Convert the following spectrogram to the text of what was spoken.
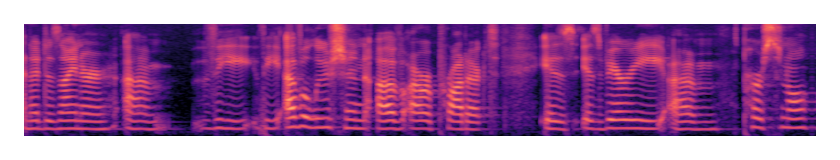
and a designer, um, the, the evolution of our product is, is very um, personal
